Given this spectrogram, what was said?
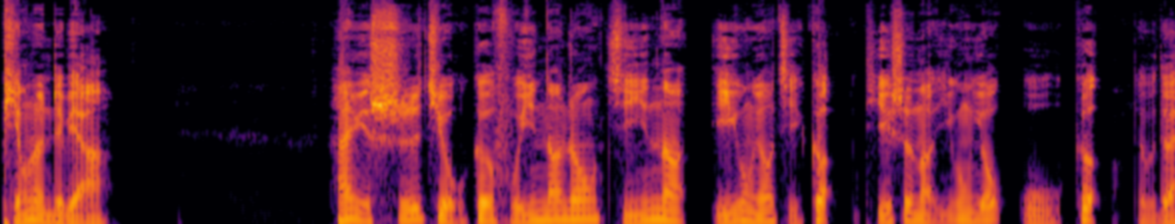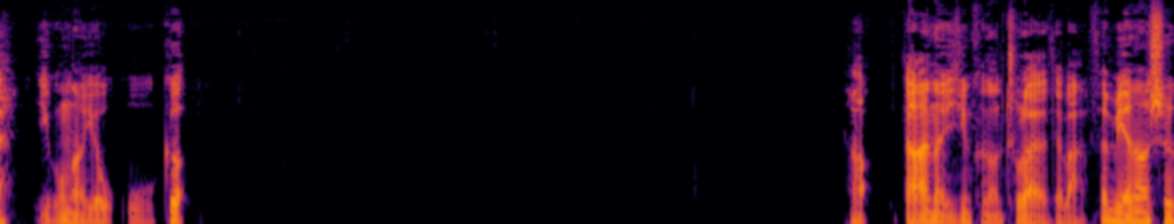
评论这边啊。韩语十九个辅音当中，紧音呢一共有几个？提示呢一共有五个，对不对？一共呢有五个。好，答案呢已经可能出来了，对吧？分别呢是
